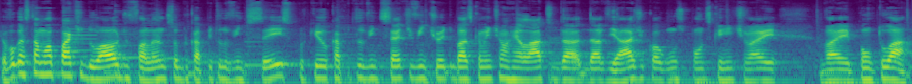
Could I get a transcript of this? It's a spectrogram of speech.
Eu vou gastar uma parte do áudio falando sobre o capítulo 26, porque o capítulo 27 e 28 basicamente é um relato da, da viagem com alguns pontos que a gente vai, vai pontuar.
